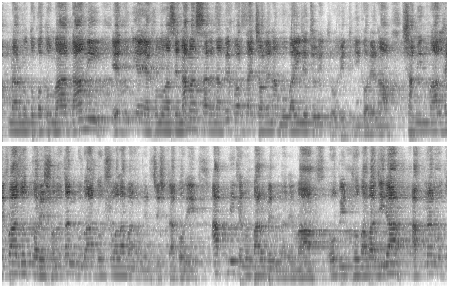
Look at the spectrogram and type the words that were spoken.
আপনার মতো কত মা দামি এ দুনিয়ায় এখনও আছে, নামাজ ছাড়ে না, বেপর্দায় চলে না, মোবাইলে চরিত্র বিক্রি করে না। স্বামীর মাল হেফাজত করে, সন্তানগুলো আদর্শওয়ালা বানানোর চেষ্টা করে। আপনি কেন পারবেন না রে মা? ও বৃদ্ধ বাবাজিরা, আপনার মতো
